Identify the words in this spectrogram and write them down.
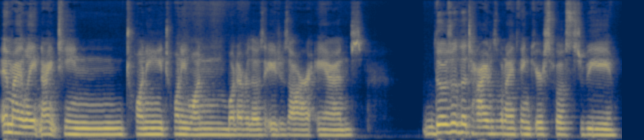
in my late 19 20 21 whatever those ages are. And those are the times when I think you're supposed to be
